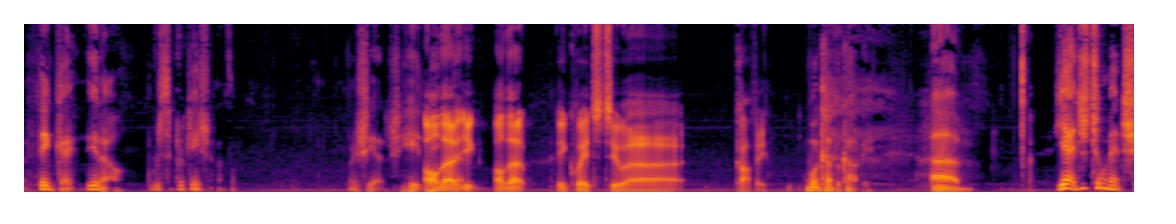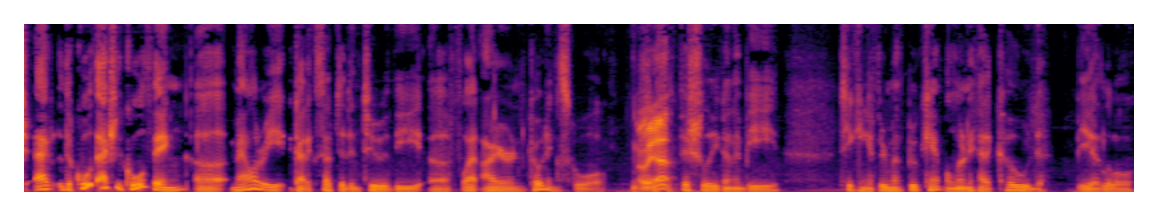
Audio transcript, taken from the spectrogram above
I think, I, you know, reciprocation. That's. Where's she at? She hates All that. All that equates to uh, coffee. one cup of coffee. Um, yeah, just chilling. Man. The cool, actually, cool thing. Uh, Mallory got accepted into the uh, Flatiron Coding School. Oh, yeah. officially going to be taking a three month boot camp and learning how to code. Be a little,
